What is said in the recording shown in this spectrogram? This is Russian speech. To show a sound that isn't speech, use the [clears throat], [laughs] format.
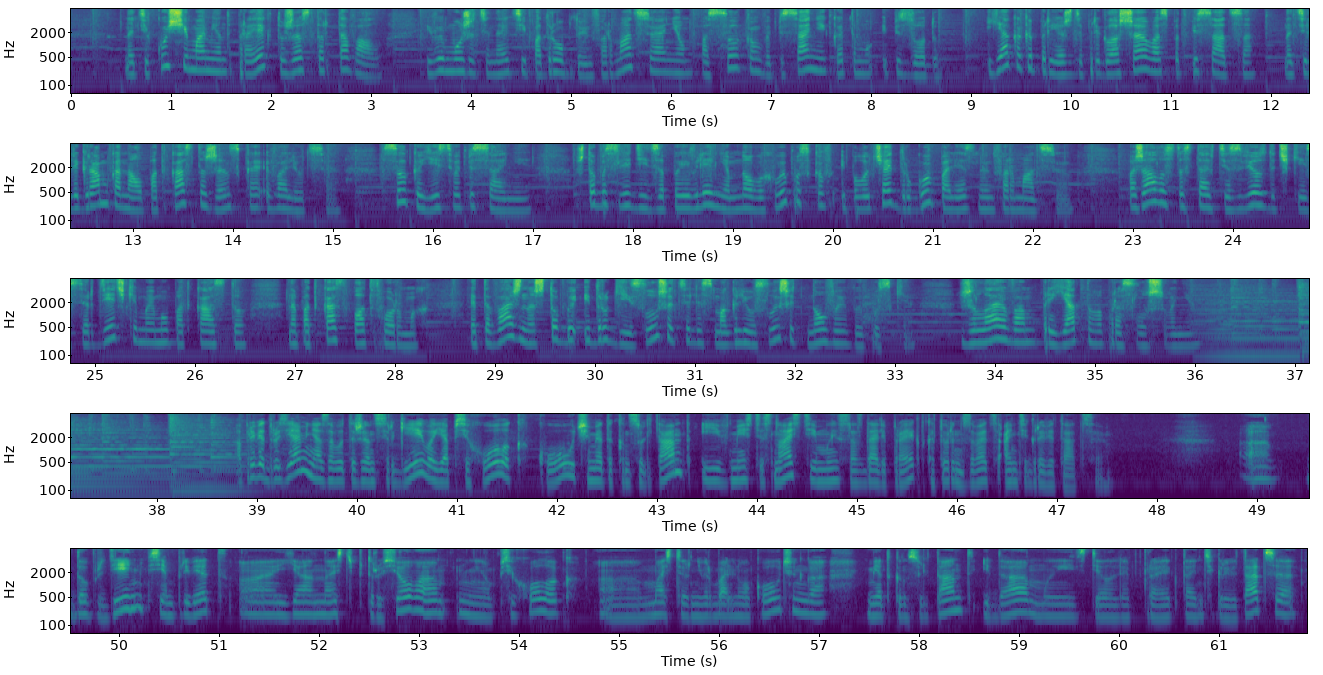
На текущий момент проект уже стартовал, и вы можете найти подробную информацию о нем по ссылкам в описании к этому эпизоду. Я, как и прежде, приглашаю вас подписаться на телеграм-канал подкаста «Женская эволюция». Ссылка есть в описании – чтобы следить за появлением новых выпусков и получать другую полезную информацию. Пожалуйста, ставьте звездочки и сердечки моему подкасту на подкаст-платформах. Это важно, чтобы и другие слушатели смогли услышать новые выпуски. Желаю вам приятного прослушивания. А привет, друзья! Меня зовут Ижен Сергеева, я психолог, коуч метаконсультант, и вместе с Настей мы создали проект, который называется «Антигравитация». А, добрый день, всем привет! А, я Настя Петрусева, психолог, мастер невербального коучинга, метаконсультант, и да, мы сделали проект «Антигравитация».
